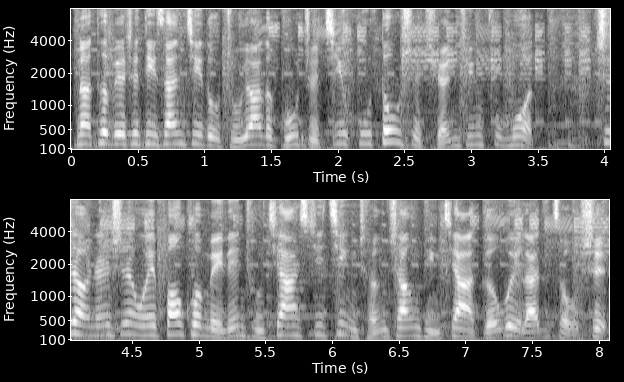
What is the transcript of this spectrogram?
那特别是第三季度，主要的股指几乎都是全军覆没的。市场人士认为，包括美联储加息进程、商品价格未来的走势、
